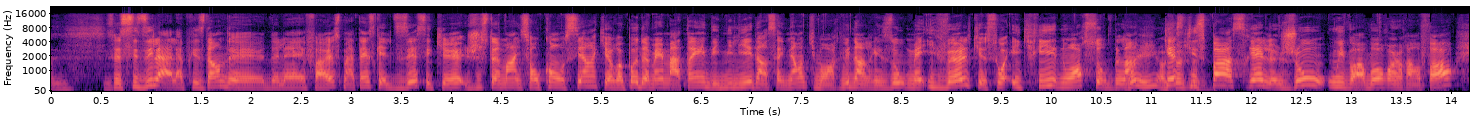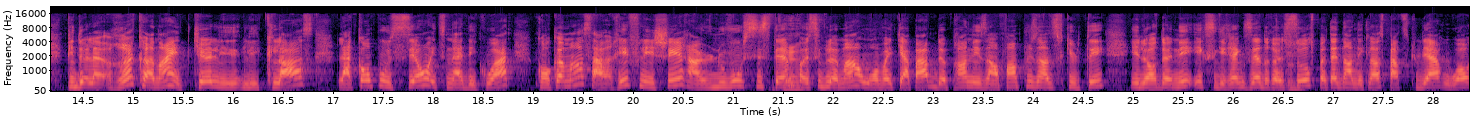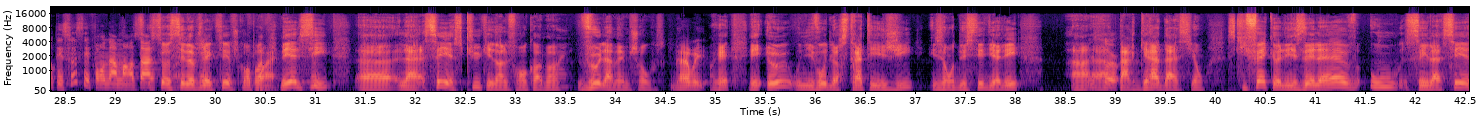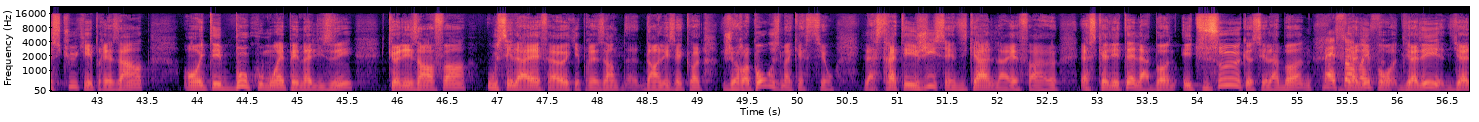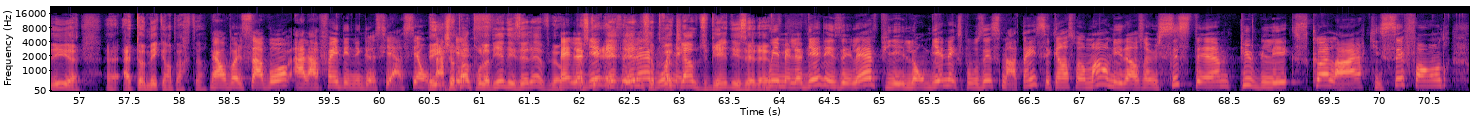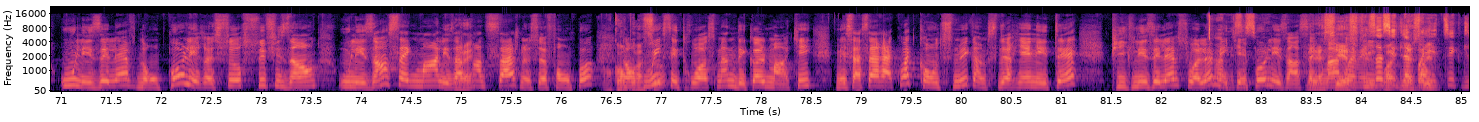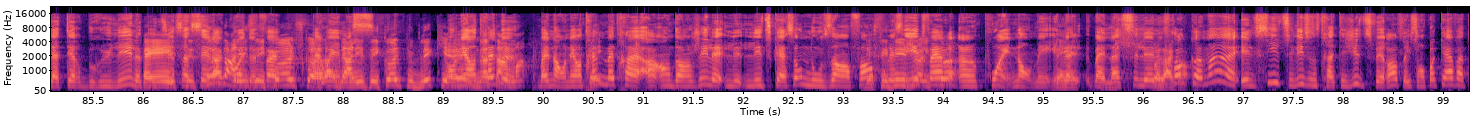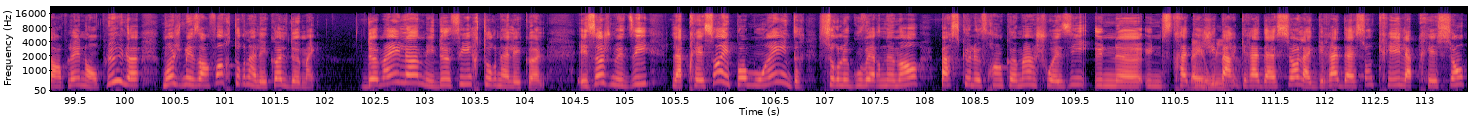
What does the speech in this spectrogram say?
Ceci dit, la, présidente de, la FAE ce matin, ce qu'elle disait, c'est que justement, ils sont conscients qu'il n'y aura pas demain matin des milliers d'enseignantes qui vont arriver dans le réseau, mais ils veulent que ce soit écrit noir sur blanc qu'est-ce qui se passerait le jour où il va y avoir un renfort, puis de reconnaître que les, classes, la composition est inadéquate, qu'on commence à réfléchir à un nouveau système, possiblement, où on va être capable de prendre les enfants plus en difficulté et leur donner X, Y, Z ressources, peut-être dans des classes particulières ou autres. Et ça, c'est fondamental. Ça, c'est l'objectif, je comprends. Mais elle, si, euh, la CSQ, qui est dans le Front commun, veut la même chose. Ben oui. Et eux, au niveau de leur stratégie, ils ont décidé d'y aller par gradation. Ce qui fait que les élèves où c'est la CSQ qui est présente ont été beaucoup moins pénalisés que les enfants où c'est la FAE qui est présente dans les écoles. Je repose ma question. La stratégie syndicale de la FAE, est-ce qu'elle était la bonne? Es-tu sûr que c'est la bonne ben, d'y aller, pour, d'y aller, d'y aller euh, atomique en partant? Bien, on va le savoir à la fin des négociations. Mais je parle pour le bien des élèves. Là, ben, parce bien des élèves, se proclame du bien des élèves. Oui, mais le bien des élèves, puis ils l'ont bien exposé ce matin, c'est qu'en ce moment, on est dans un système public, scolaire, qui s'effondre, où les élèves n'ont pas les ressources suffisantes, où les enseignements, les apprentissages ne se font pas. Donc oui, c'est trois semaines d'école manquée, mais ça sert à quoi de continuer comme si de rien n'était, puis que les élèves soient là, mais, qu'il n'y ait pas les enseignements. mais ça, c'est de la politique de la terre brûlée. Là, ben, ça sert ça, à quoi dans les écoles scolaires, dans les écoles publiques, on est en train De... Ben non, on est en train de ben mettre en danger l'éducation de nos enfants pour essayer de faire un point. Non, mais ben, le Front commun, Elsie utilise une stratégie différente. Ils ne sont pas caves à temps plein non plus. Là. Moi, mes enfants retournent à l'école demain. Demain, là, mes deux filles retournent à l'école. Et ça, je me dis, la pression n'est pas moindre sur le gouvernement parce que le Front commun a choisi une, euh, stratégie ben par gradation. La gradation crée la pression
